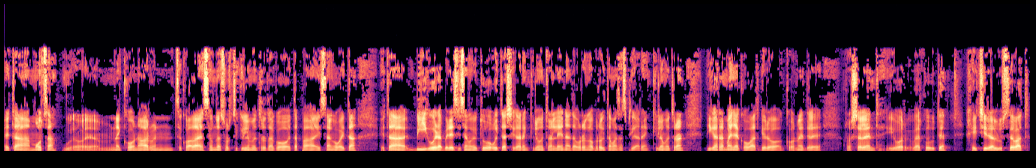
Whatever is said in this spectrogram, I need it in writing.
eta motza, eh, nahiko nabarmentzekoa da, ez, eh? eunda sortzi kilometrotako etapa izango baita, eta bi goera berez izango ditu, ogeita segarren kilometroan lehena eta horrengo aprogeita mazazpigarren kilometroan, bigarra mailako bat, gero kornetele Roselent, igor beharko dute, jeitxira luze bat,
